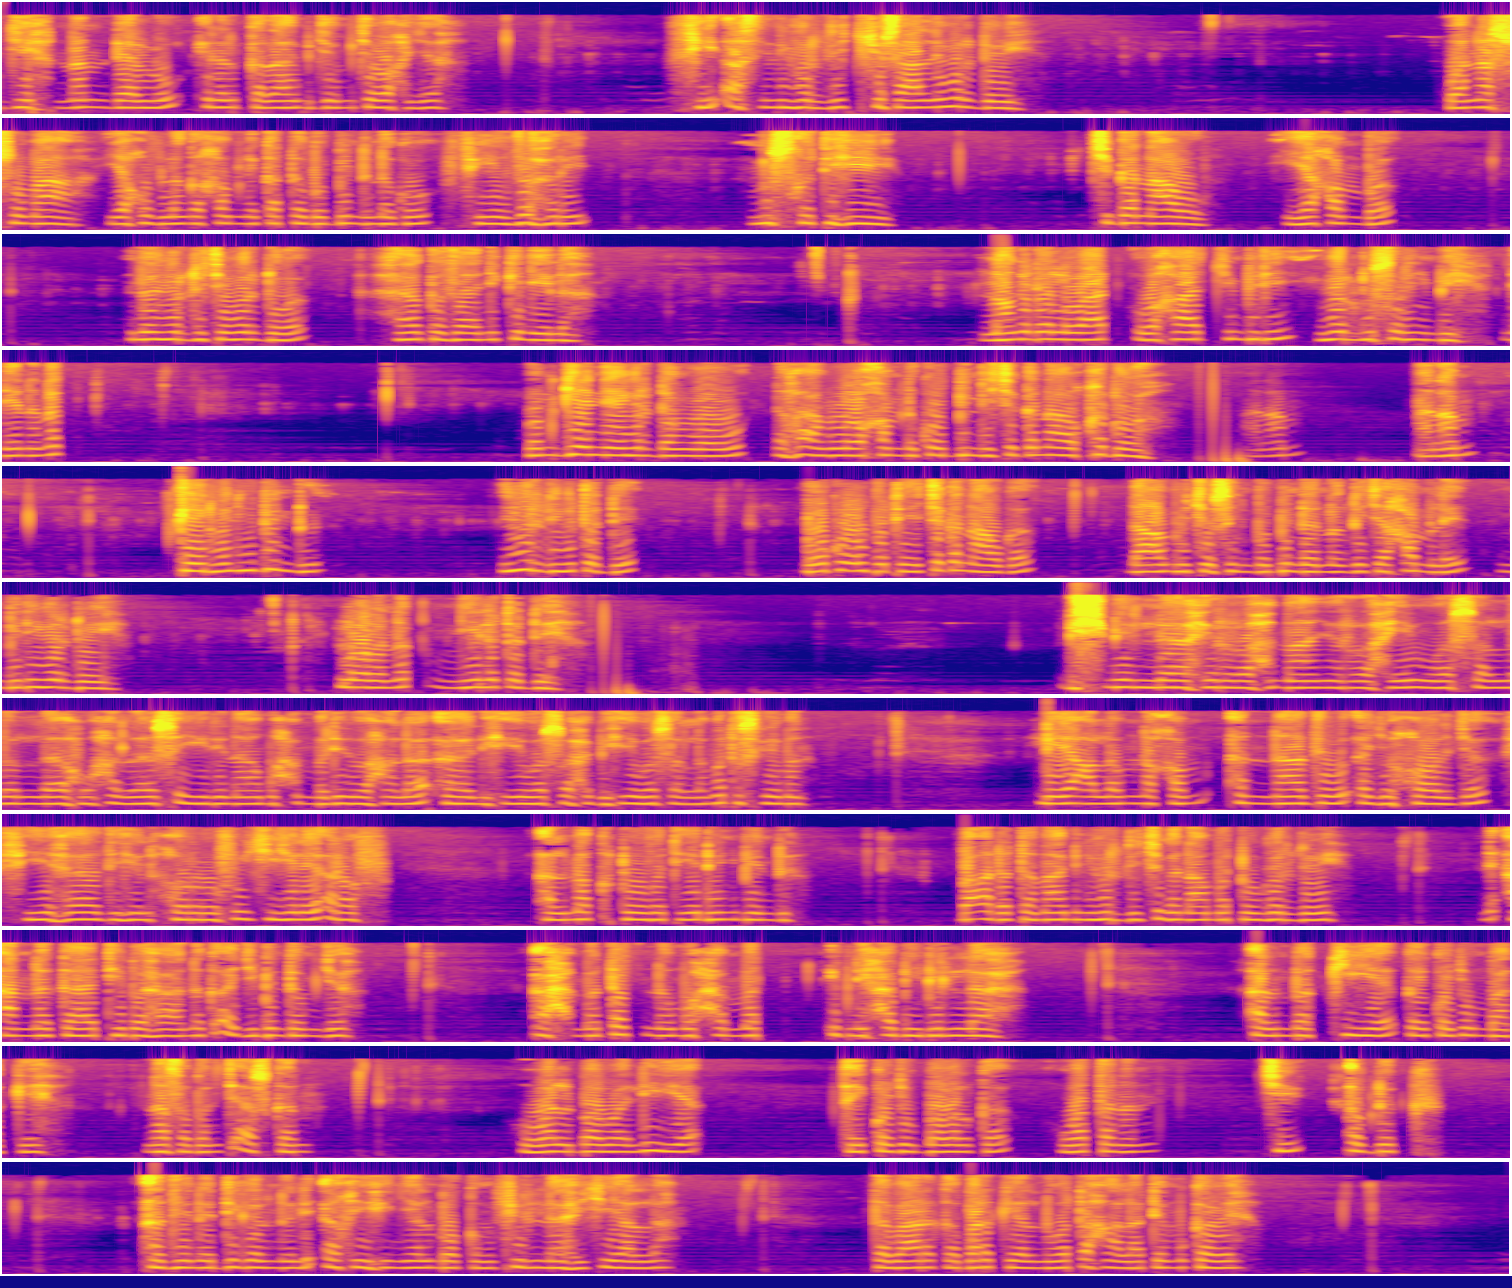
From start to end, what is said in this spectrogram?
ji nan dellu ilal kalaami jëm ca wax ja fii asli wirdi ci li wirdi wi wa nasuma yaxub la nga xam ne kataba bind na ko fii zahri nusxatihi ci gannaaw yaxam ba minal wirdi ca wirdi wa hakaza niki nii la noo ngi delluwaat waxaat ci mbiri wirdu sëriñ bi nee na nag ba mu génnee wirdam woowu dafa am loo xam ne ko bind ci gannaaw xëtwa maanaam manam kayit wañu bind yir di tedde boko wolbete ci gannaaw ga da am lu ci señ ba bind nak di ci xamle mbiri wirdu yi lolu nak ni la tedde بسم الله الرحمن الرحيم وصلى الله على سيدنا محمد وعلى آله وصحبه وسلم تسليما ليعلم نخم الناظر أجي خالجة في هذه الحروف جيلي أرف المكتوبة يدين بند بعد تمام الورد تغنى متو ni ànn kaatibaha naka aji bindam ja ahmad ibn muhammad ibni habibillah. Al mbakkiya kay ko ju mbàkke nasaban ci askan wal bawaliya tey ko jug bawal ka watanan ci ab dëkk adina digal na li axiixi ñeel mbokkam fillaahi ci yàlla tabaaraka barkeel na wa taxaala te mu kawe.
